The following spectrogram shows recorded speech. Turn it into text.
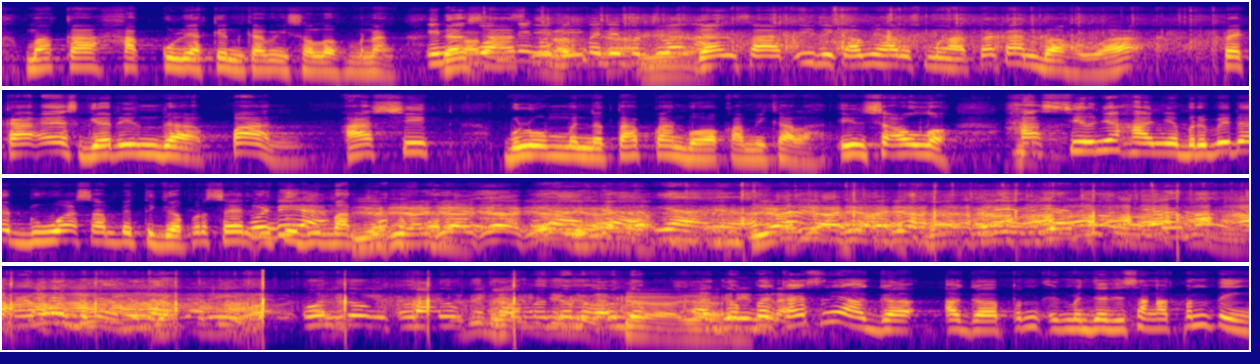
maka hakul yakin kami insya Allah menang. Ini saat PD Perjuangan. dan saat ini kami harus mengatakan bahwa PKS, Gerindra, PAN, asik belum menetapkan bahwa kami kalah. Insya Allah hasilnya hanya berbeda 2 sampai 3 persen itu di ya? margin Iya, of iya, error. iya, iya, Iya, iya, iya. iya. Iya, iya, iya, iya. Jadi memang memang benar-benar untuk untuk teman-teman untuk Iya, iya. agak PKS ini agak agak menjadi sangat penting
